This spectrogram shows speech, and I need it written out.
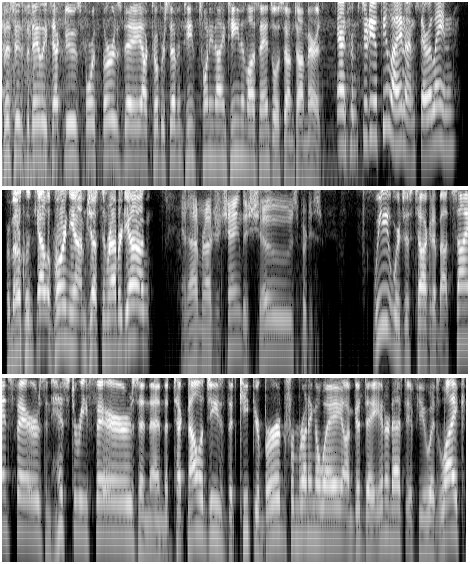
This is the Daily Tech News for Thursday, October 17th, 2019, in Los Angeles. I'm Tom Merritt. And from Studio Feline, I'm Sarah Lane. From Oakland, California, I'm Justin Robert Young. And I'm Roger Chang, the show's producer. We were just talking about science fairs and history fairs and then the technologies that keep your bird from running away on Good Day Internet. If you would like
